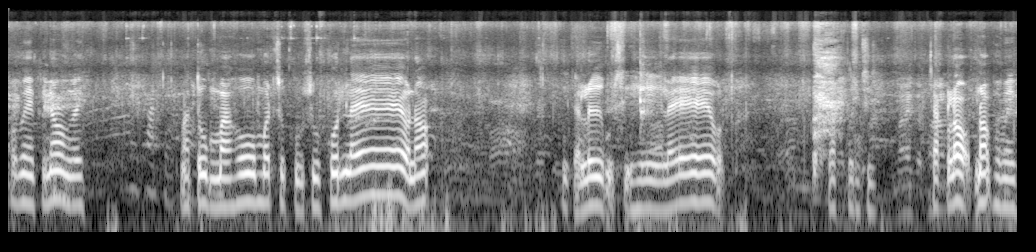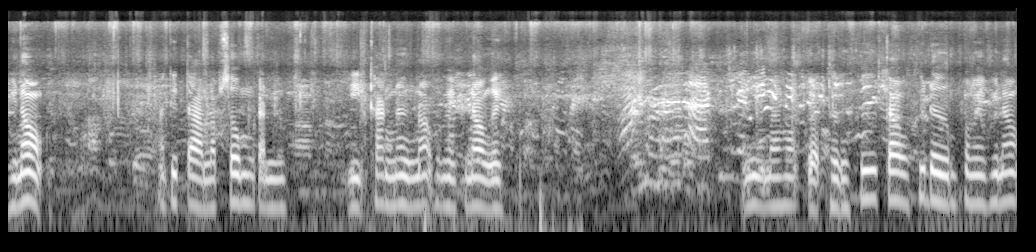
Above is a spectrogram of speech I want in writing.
พ่อแม่พี่น้องเลย มาตุ่มมาโฮมมาสุขุสุคนแล้วเนาะ นี่ก็เริ่มสิเฮแล้วจักเป็นสิจักรอบเนาะพ่อแม่พี่น้องมาติดตามรับชมกันอีกครั้งหนึ่งเนาะพ่อแม่พี่น้องเลยนี่มาฮอดเกิดถึงคือเก่าคือเดิมพ่อแม่พี่น้อง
